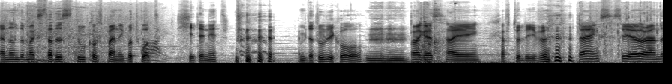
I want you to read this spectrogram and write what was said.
And on the max status, two cause panic, but what? Hitting it? I mean, that would be cool. Mm-hmm. Alright guys, I have to leave. Thanks, see you around.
